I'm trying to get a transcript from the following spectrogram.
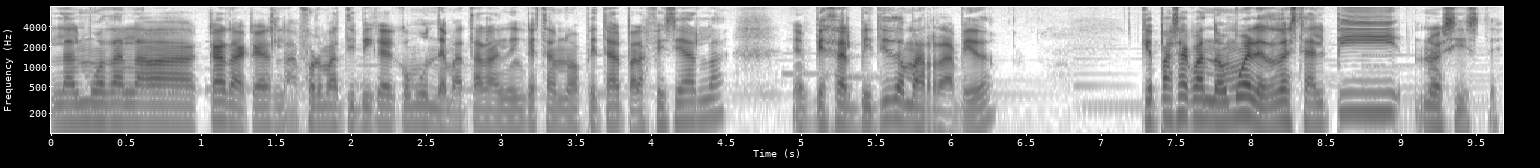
la, almohada en la cara, que es la forma típica y común de matar a alguien que está en un hospital para asfixiarla, empieza el pitido más rápido. ¿Qué pasa cuando muere? ¿Dónde está el pi? No existe.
